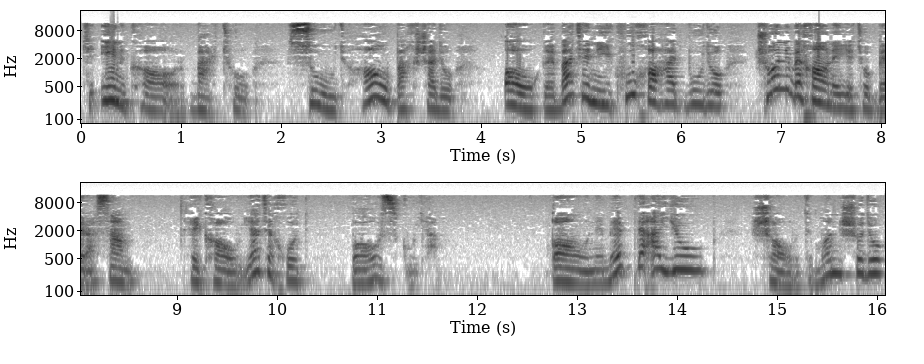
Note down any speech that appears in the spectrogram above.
که این کار بر تو سودها بخشد و عاقبت نیکو خواهد بود و چون به خانه تو برسم حکایت خود بازگویم. قانم ابن ایوب شادمان شد و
